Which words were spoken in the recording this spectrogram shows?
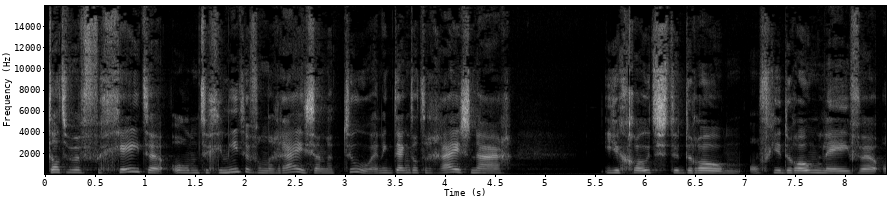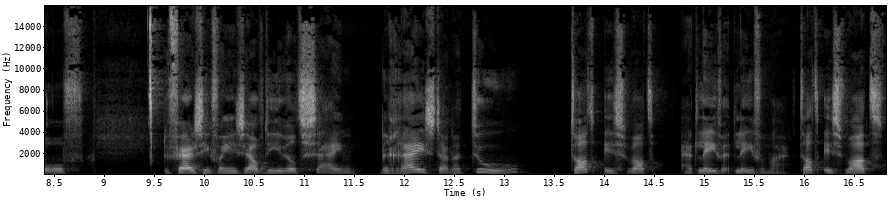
dat we vergeten om te genieten van de reis daar naartoe. En ik denk dat de reis naar je grootste droom of je droomleven of de versie van jezelf die je wilt zijn, de reis daar naartoe, dat is wat het leven het leven maakt. Dat is wat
